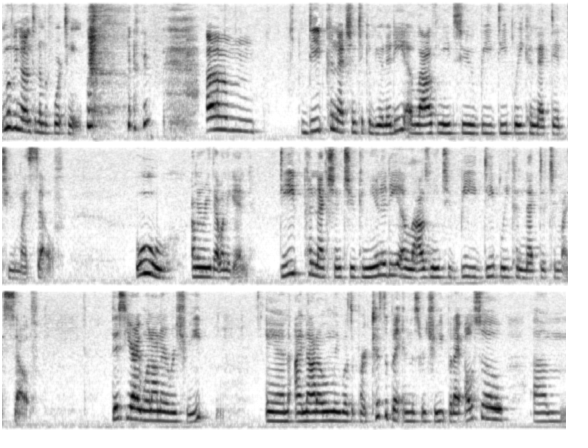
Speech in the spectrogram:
moving on to number fourteen. um, deep connection to community allows me to be deeply connected to myself. Ooh, I'm gonna read that one again. Deep connection to community allows me to be deeply connected to myself. This year I went on a retreat, and I not only was a participant in this retreat, but I also um,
